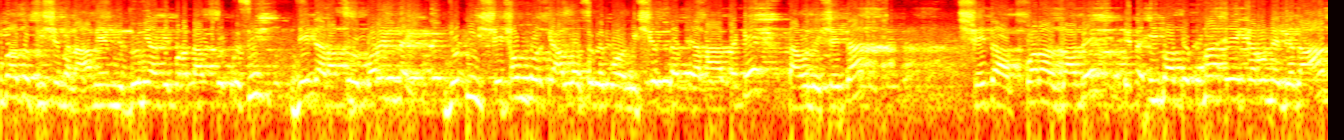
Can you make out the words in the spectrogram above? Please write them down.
ইবাদত হিসেবে না, আমি এমনি দুনিয়াতে কোনো কাজ করতেছি যেটা রাসুল করেন নাই। যদি সে সম্পর্কে আল্লাহ সাথে কোনো নিষেধাজ্ঞা না থাকে, তাহলে সেটা সেটা করা যাবে, এটা ইবাদত না, এই কারণে বেদাত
